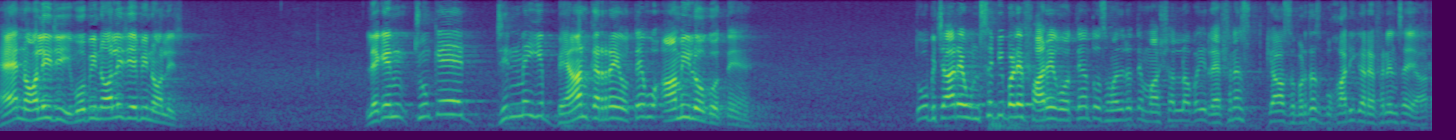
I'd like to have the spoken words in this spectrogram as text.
ہے نالج ہی وہ بھی نالج یہ بھی نالج لیکن چونکہ جن میں یہ بیان کر رہے ہوتے ہیں وہ عام ہی لوگ ہوتے ہیں تو وہ بےچارے ان سے بھی بڑے فارغ ہوتے ہیں تو سمجھ رہے ہوتے ہیں ماشاء اللہ بھائی ریفرنس کیا زبردست بخاری کا ریفرنس ہے یار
